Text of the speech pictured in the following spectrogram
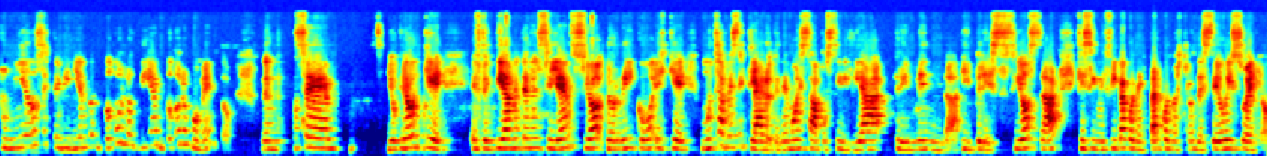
tu miedo se esté viviendo en todos los días, en todos los momentos. Entonces, yo creo que efectivamente en el silencio lo rico es que muchas veces, claro, tenemos esa posibilidad tremenda y preciosa que significa conectar con nuestros deseos y sueños,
